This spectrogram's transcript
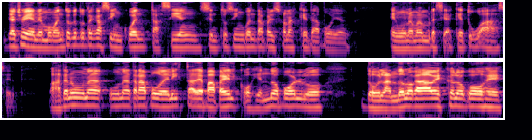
de hecho, en el momento que tú tengas 50, 100, 150 personas que te apoyan en una membresía, ¿qué tú vas a hacer? Vas a tener una, una trapo de lista de papel cogiendo polvo, doblándolo cada vez que lo coges.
